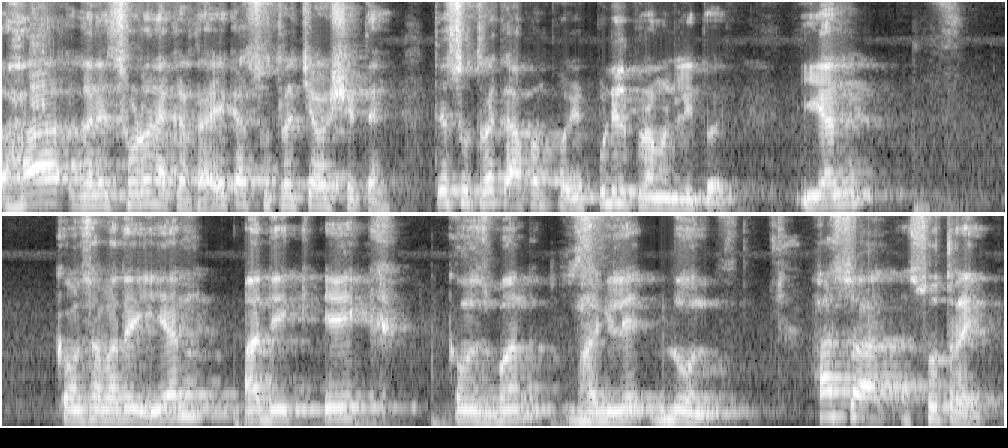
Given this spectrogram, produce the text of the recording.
हा गणित सोडवण्याकरता एका सूत्राची आवश्यकता आहे. ते सूत्र आपण पु- पुढील प्रमाणे आहे यन कंसामध्ये यन अधिक एक कंस बंद भागिले दोन. हा स्वा सूत्र आहे.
